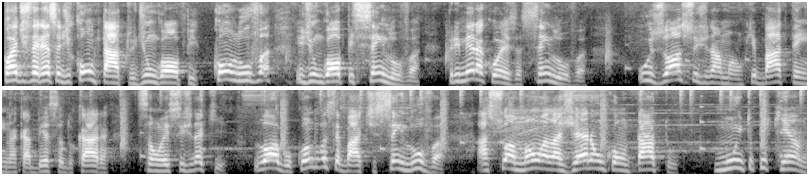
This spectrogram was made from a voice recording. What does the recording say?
Qual a diferença de contato de um golpe com luva e de um golpe sem luva? Primeira coisa, sem luva. Os ossos da mão que batem na cabeça do cara são esses daqui. Logo, quando você bate sem luva, a sua mão ela gera um contato muito pequeno,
